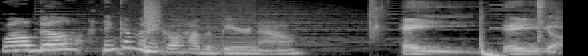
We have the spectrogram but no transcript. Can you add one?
Well, Bill, I think I'm going to go have a beer now. Hey, there you go.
